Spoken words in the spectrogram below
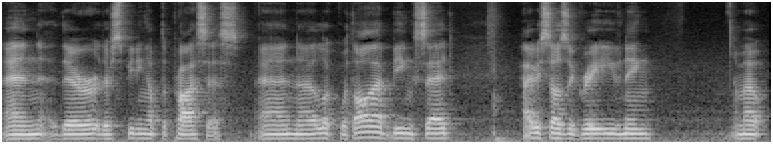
and they're they're speeding up the process. And uh, look, with all that being said, have yourselves a great evening. I'm out.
